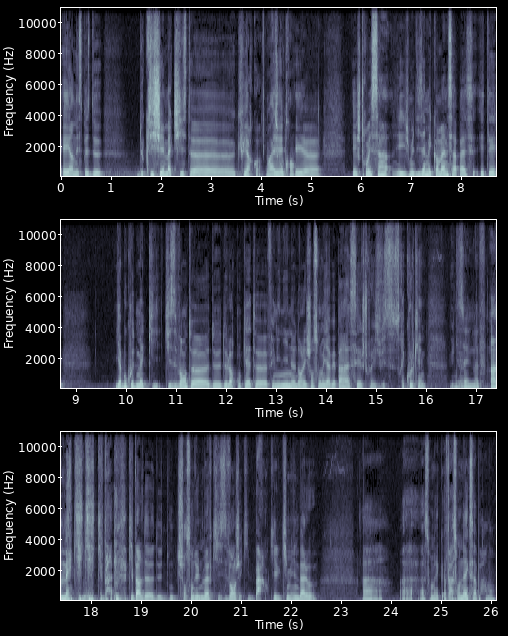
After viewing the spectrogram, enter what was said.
et un espèce de, de cliché machiste euh, cuir, quoi. Ouais, et, je comprends. Et, euh, et, je trouvais ça, et je me disais, mais quand même, ça n'a pas été. Il y a beaucoup de mecs qui, qui se vantent euh, de, de, leur conquête féminine dans les chansons, mais il n'y avait pas assez. Je trouvais que ce serait cool qu'il y ait une une, meuf. Un mec qui, qui, qui, parle d'une chanson d'une meuf qui se venge et qui, bah, qui, met une balle au, à, à, son mec, enfin à son ex apparemment,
